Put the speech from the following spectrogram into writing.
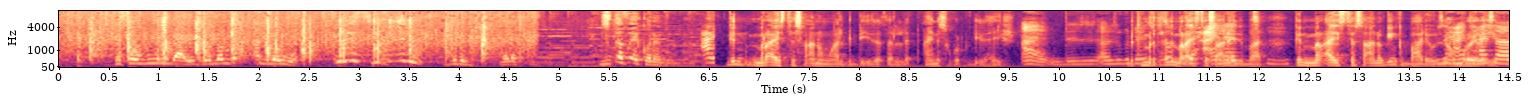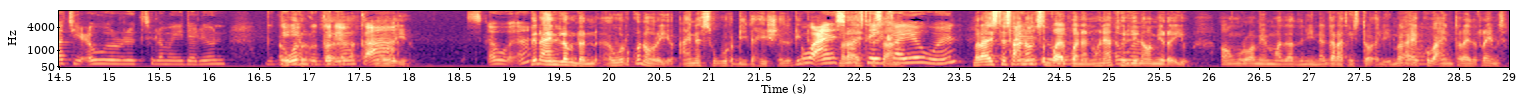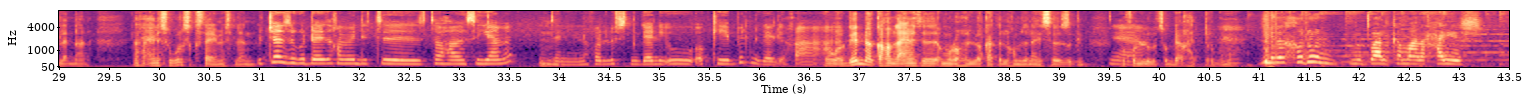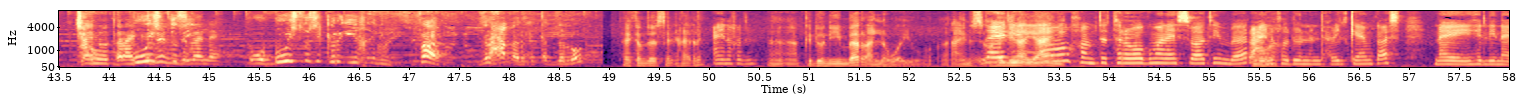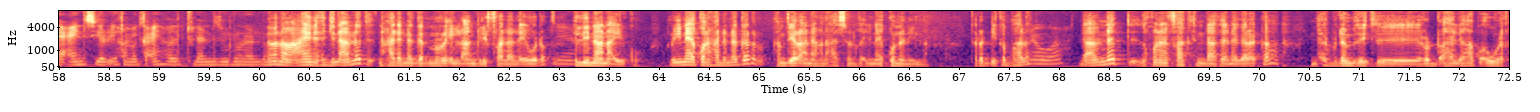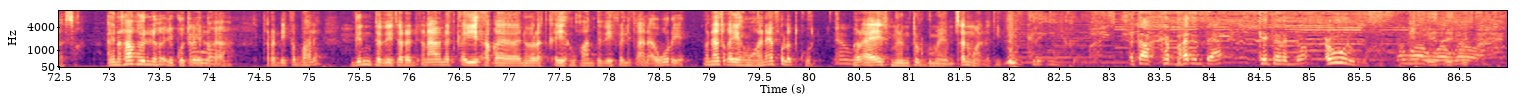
ተሰዊሩ ዳ እዩ ዘሎ ኣለዎ ክርእስ ይኽእል ዝብል መልእኽቲ እዩ ዘለዎ ዝጠፍአ ኣይኮነን ዝብል ዘሎ ግን ምርኣይ ዝተሰኣነ ምባል ግዲ እዩ ዘፅልእ ዓይነ ስጉር ግዲ ተሃይሽ ኣይ ብዝ- ኣብዚ ጉዳይ ብትምህርቲ ሕዚ ምርኣይ ብዙሕ ዝተሰኣነ እዩ ዓይነት- ዝበሃል ግን ምርኣይ ዝተሰኣነ ግን ክበሃል የብሉ ብዙሕ ኣእምሮ ዓይነት ይረእዩ ሓሳባት ይዕውር ክትብሎም ኣይደልዩን ዕውር ገሊኦም ገሊኦም ከዓ ነውሪ እዩ ፀውእ ግን ዓይን ሎምዶ ዕውር እኮ ነውሪ እዩ ዓይነ ስውር ዲ ተሂሽ ሕዚ ግን እዎ ዓይነ ምርኣይ ስውር ዝተሰኣነ ተይልካዮ እውን ምርኣይ ዝተሰኣነ እውን ዓይነ ፅቡቅ ስውር- ኣይኮነን ምክንያቱ እዎ። ህሊናኦም ይርእዩ ኣእምሮኦም የመዛዝን እዩ ነገራት የስተውዕል እዩ ምርኣይ እኮ ብዓይኒ ጥራይ ዝረአ ይመስለና ናት ዓይነ ስውርስ ክስታይ ይመስለኒ ብቻ እዚ ጉዳይ እዚ ከመይ ድቲ ዝተዋሃበ ስያመ እንትን እዩ ንኩሉስ ንገሊኡ ኦኬ ይብል ንገሊኡ ከዓ እዎ ግን በቃ ከምዚ ዓይነት እምሮ ህልወካ ተሎ ከምዚ ናይ ሰብ እዚ ግን ያ። ንኩሉ ብፅቡቅ ካ ትርጉሞ ኢለ ክዱን ምባል ከማን ሓይሽ ዓይኑ ጥራይ ብውሽጡ ክድን ሲ- ዝበለ እዎ ብውሽጡ ሲ ክርኢ ይኽእል እዩ ፋር ዝረሓቐ ርሕቀት ዘለዎ እንታይ ከም ዘሰሚዕካ ድኺ ዓይነ ክድን ክዱን ይምበር ኣለዎ እዩ ዓይነ እንታይ ህሊና እዩ ዓይኒ ድሞ ከምቲ ተረጓጉማ ናይ ሰባት እዩ እምበር እዎ። ዓይኒ ክዱን እንድሕር ኢልካዮም ከኣስ ናይ ህሊና ዓይኒ ሲርኢ ከመይ ኢልካ ዓይኒ ክዱን ትብለኒ ዝብሉን ኣሎ ኖ ኖ ዓይኒ ሕጂ ንኣብነት ንሓደ ነገር ንርኢ ሉ ኣንግል ይፈላለ እዎ ዶ ህሊናና እዩ እኮ ርኢና ይኮነ ሓደ ነገር ከም ዘይረኣና ክንሓስብ ንኽእል ኢና ኣይኮነን ኢልና ተረዲእካ በሃላ እዋ ንኣብነት ዝኾነ ፋክት እንዳተ ነገረካ እንድሕር ብደንብ ዘይትረድኦ ሃሊኻ እኮ እውር ይኸስኽ ዓይንኻ ክህሉ ይኽእል እዩ እኮ ትርኢ ኣለኻ ኢኻ تردي كبهله جن تدي ترد أنا عملت أنا حق نورت تقيح مخان تدي فليت أنا أوريه وأنا تقيح مخان فلت كون رأيت من مترجم يمسن مالتي كري أتاك كبهل أنت كي تردو عور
